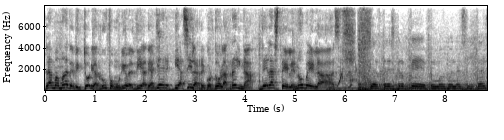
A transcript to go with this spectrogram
La mamá de Victoria Rufo murió el día de ayer y así la recordó la reina de las telenovelas. Las tres creo que fuimos buenas hijas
